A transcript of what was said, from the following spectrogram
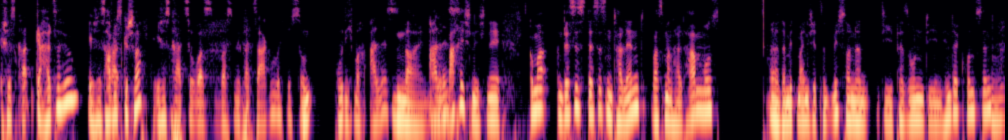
Ist Gehaltserhöhung? ist es Habe ich es gerade, geschafft? ist es gerade so was, was du mir gerade sagen möchtest? So, Hm. Bruder, ich mach alles. Nein, Alles? mache ich nicht. Nee. Guck mal, und das ist das ist ein Talent, was man halt haben muss. Äh, damit meine ich jetzt nicht mich, sondern die Personen, die im Hintergrund sind. Mhm.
